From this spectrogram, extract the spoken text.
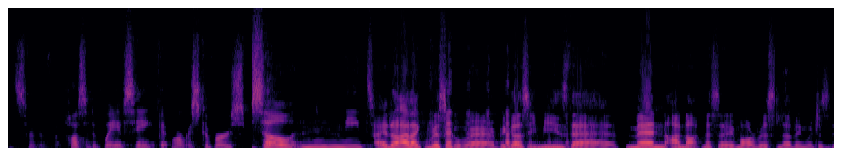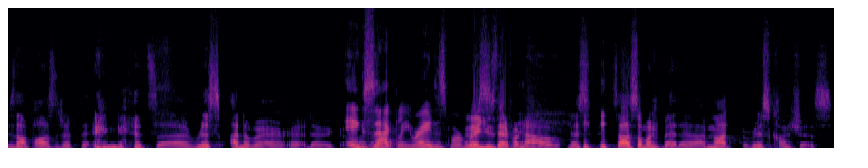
It's sort of a positive way of saying a bit more risk averse. So need. I know I like risk aware because it means that men are not necessarily more risk loving, which is, is not a positive thing. It's uh, risk unaware. Uh, there we go. Exactly like, right. It's more. I'm gonna use that for now. It sounds so much better. I'm not risk conscious.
